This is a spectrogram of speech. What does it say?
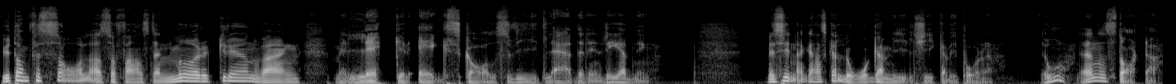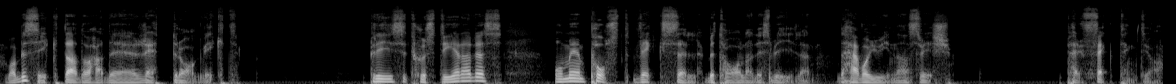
Utanför Sala så fanns det en mörkgrön vagn med läcker äggskals vitläderinredning. Med sina ganska låga mil kikade vi på den. Jo, den startade, var besiktad och hade rätt dragvikt. Priset justerades och med en postväxel betalades bilen. Det här var ju innan Swish. Perfekt tänkte jag.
